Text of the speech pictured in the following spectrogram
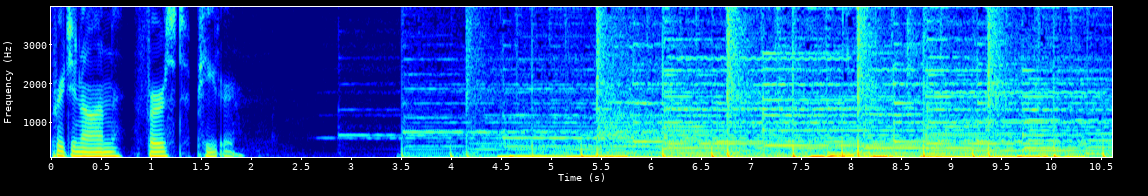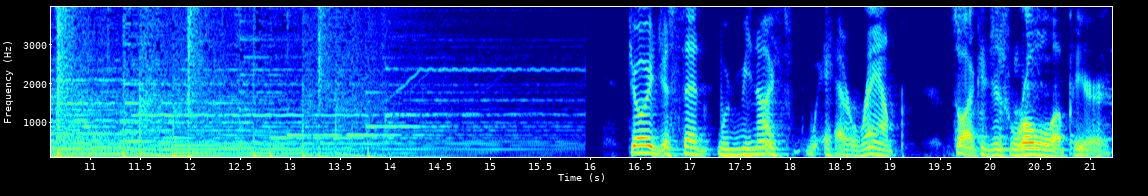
preaching on First Peter. Joey just said it would be nice if we had a ramp so I could just roll up here.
